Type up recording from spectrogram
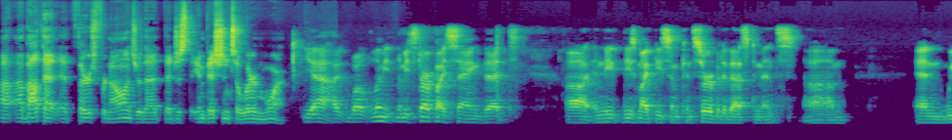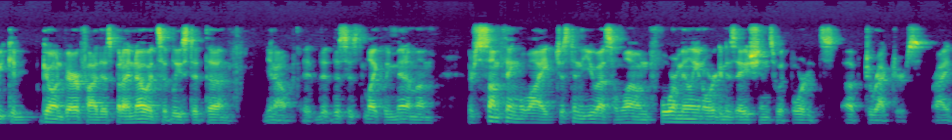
uh, about that, that thirst for knowledge or that that just ambition to learn more yeah I, well let me let me start by saying that uh, and the, these might be some conservative estimates um, and we could go and verify this, but I know it's at least at the, you know, it, this is likely minimum. There's something like just in the U.S. alone, four million organizations with boards of directors, right?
